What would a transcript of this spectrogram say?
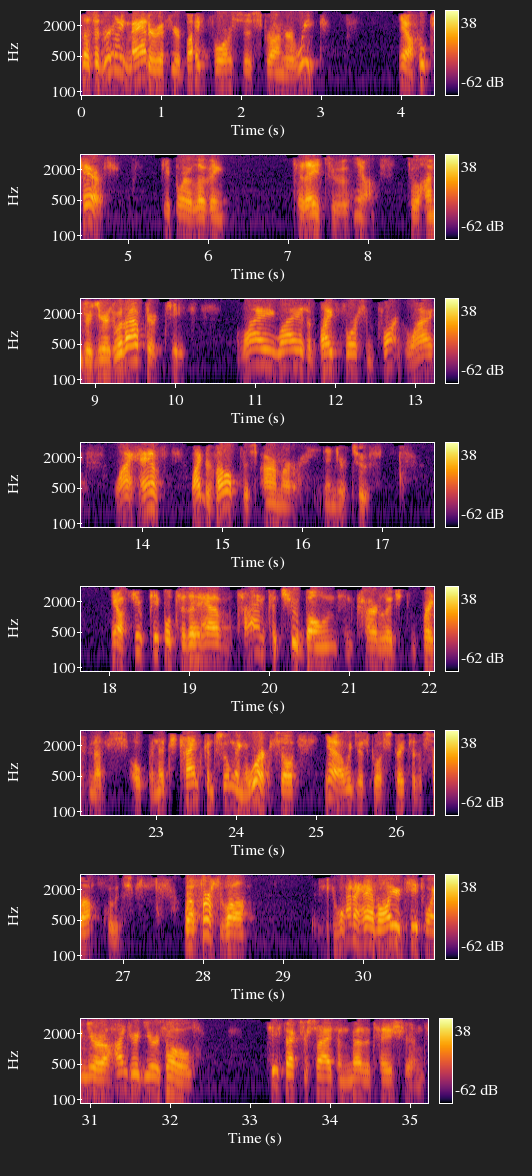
does it really matter if your bite force is strong or weak? You know, who cares? People are living today to, you know, to 100 years without their teeth. Why, why is a bite force important? Why, why have why develop this armor in your tooth? You know, few people today have time to chew bones and cartilage, break nuts open. It's time-consuming work, so you know we just go straight to the soft foods. Well, first of all, if you want to have all your teeth when you're a hundred years old, teeth exercise and meditations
